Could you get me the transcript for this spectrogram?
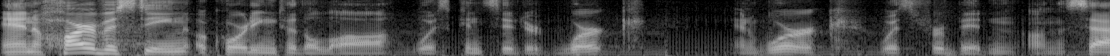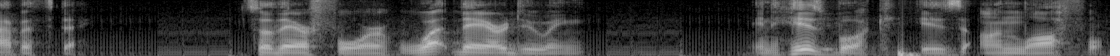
And harvesting, according to the law, was considered work, and work was forbidden on the Sabbath day. So, therefore, what they are doing in his book is unlawful.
